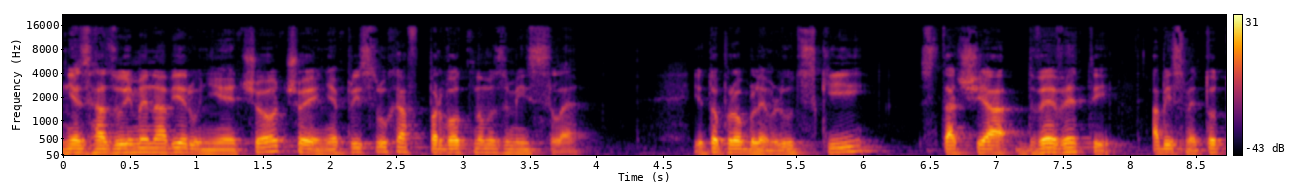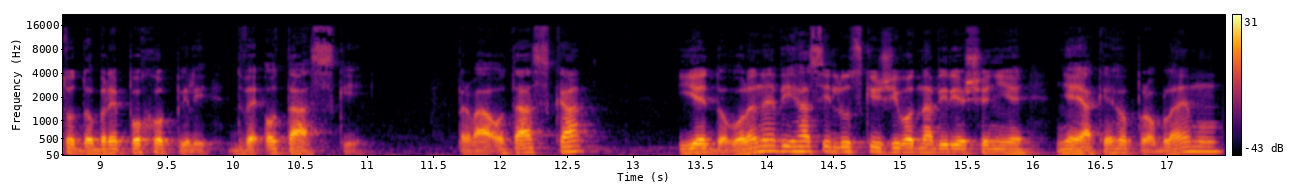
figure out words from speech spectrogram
Nezhadzujme na vieru niečo, čo je neprislucha v prvotnom zmysle. Je to problém ľudský, stačia dve vety, aby sme toto dobre pochopili. Dve otázky. Prvá otázka. Je dovolené vyhasiť ľudský život na vyriešenie nejakého problému?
